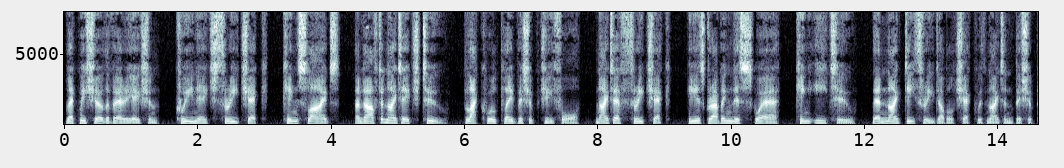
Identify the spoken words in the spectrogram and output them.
let me show the variation, queen h3 check, king slides, and after knight h2, black will play bishop g4, knight f3 check, he is grabbing this square, king e2, then knight d3 double check with knight and bishop,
